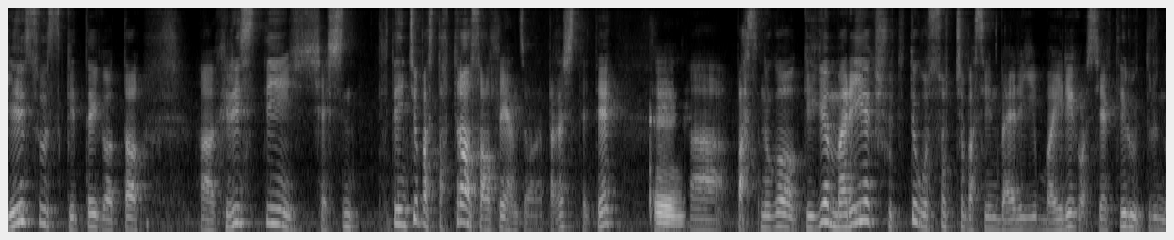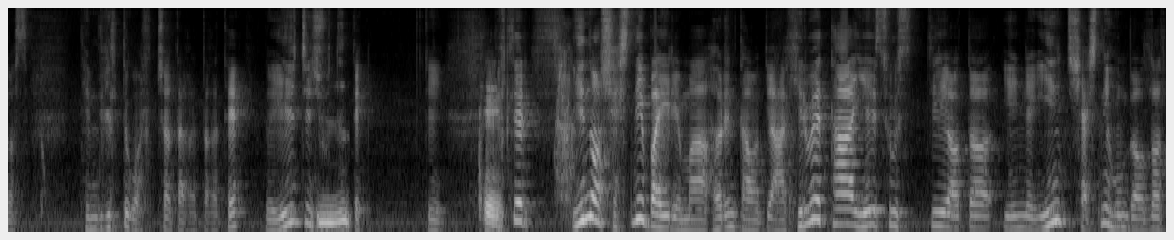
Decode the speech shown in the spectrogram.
Есүс гэдэг одоо Христийн шашин. Гэтэ эн чинь бас дотроос олон янз байгаа шүү дээ тий. Тий. А бас нөгөө Гигэ Марияг шүтдэг усууд чи бас энэ баярыг баярыг бас яг тэр өдөр нь бас тэмдэглэдэг болчиход байгаа даа тий. Ээж нь шүтдэг. Тийм. Тэгэхээр энэ бол шашны баяр юм аа 25-нд. Хэрвээ та Есүсти одоо энэ энд шашны хүн болвол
